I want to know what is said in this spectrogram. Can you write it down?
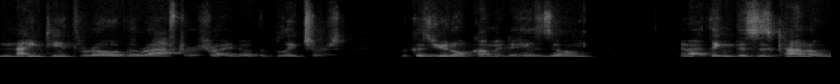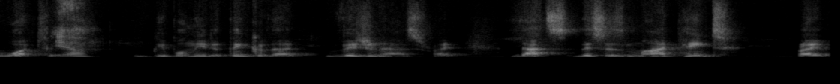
19th row of the rafters, right? Of the bleachers, because you don't come into his zone. And I think this is kind of what yeah people need to think of that vision as, right? That's this is my paint, right?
